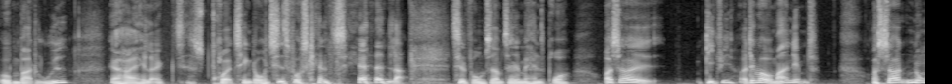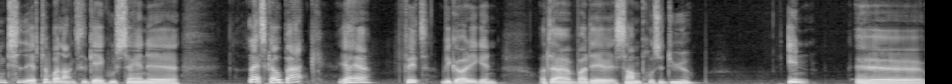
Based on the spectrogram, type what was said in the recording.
åbenbart ude. Jeg har heller ikke, tror jeg, tænkt over tidsforskellen, så jeg havde en lang telefonsamtale med hans bror. Og så øh, gik vi, og det var jo meget nemt. Og så nogen tid efter, hvor lang tid kan jeg ikke huske, sagde han, øh, let's go back. Ja, ja, fedt, vi gør det igen. Og der var det samme procedure. Ind, øh,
